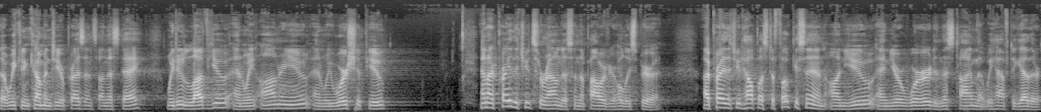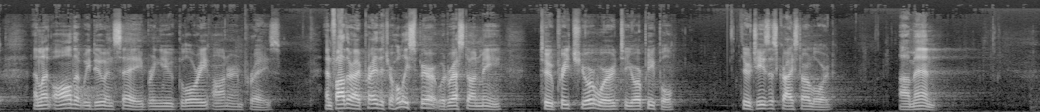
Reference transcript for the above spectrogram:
that we can come into your presence on this day. We do love you and we honor you and we worship you. And I pray that you'd surround us in the power of your Holy Spirit. I pray that you'd help us to focus in on you and your word in this time that we have together. And let all that we do and say bring you glory, honor, and praise. And Father, I pray that your Holy Spirit would rest on me to preach your word to your people through Jesus Christ our Lord. Amen.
